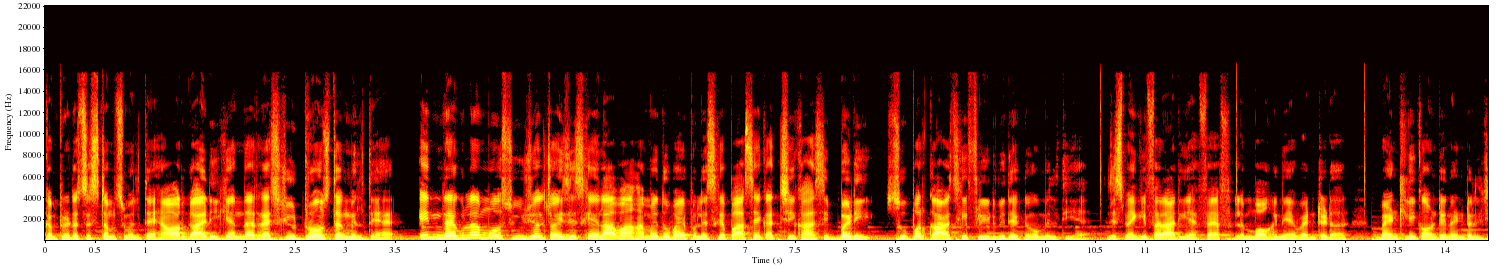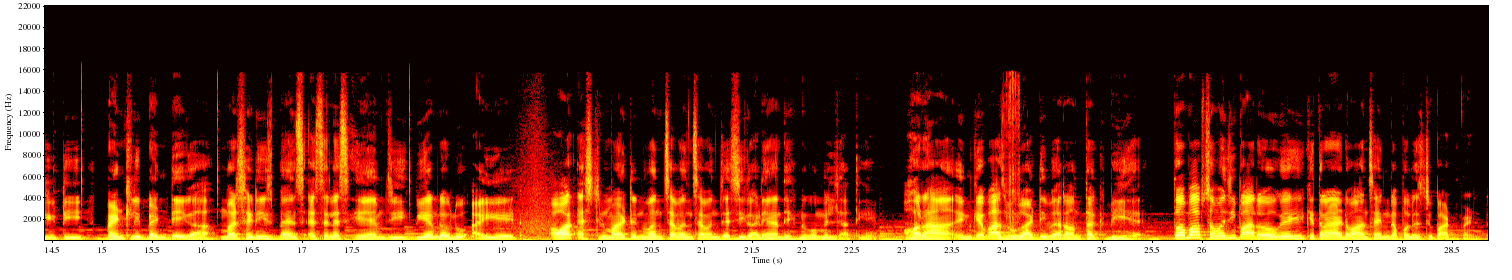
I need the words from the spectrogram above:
कंप्यूटर सिस्टम्स मिलते हैं, और गाड़ी के अंदर रेस्क्यू ड्रोन्स तक मिलते हैं। इन रेगुलर मोस्ट यूजुअल चॉइसेस के अलावा हमें दुबई पुलिस के पास एक अच्छी खासी बड़ी सुपर कार्स की फ्लीट भी देखने को मिलती है, जिसमें कि Ferrari F F Lamborghini Aventador Bentley Continental G T Bentley Bentayga Mercedes Benz S L S A M G B M W I eight और Aston Martin one seven seven जैसी गाड़ियाँ देखने को मिल जाती हैं। और हाँ इनके पास बुगाटी वेरॉन तक भी है। तो अब आप समझ ही पा रहे होगे कि कितना एडवांस है इनका पुलिस डिपार्टमेंट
